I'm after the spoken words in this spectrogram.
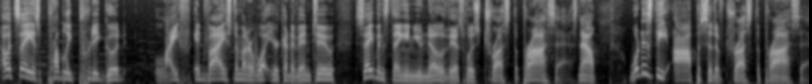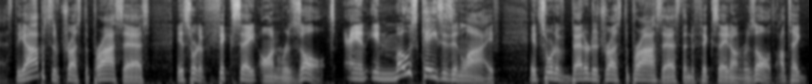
I would say is probably pretty good life advice, no matter what you're kind of into. Saban's thing, and you know this, was trust the process. Now, what is the opposite of trust the process? The opposite of trust the process is sort of fixate on results. And in most cases in life, it's sort of better to trust the process than to fixate on results. I'll take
